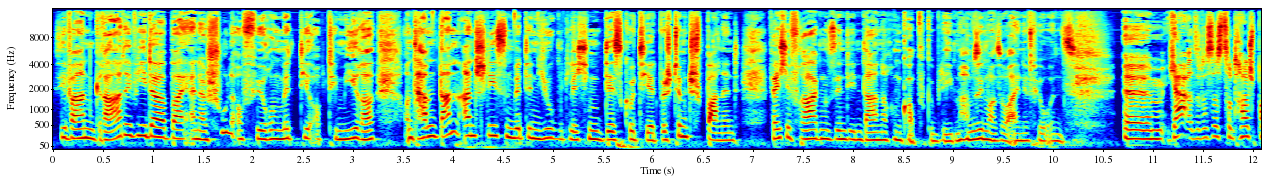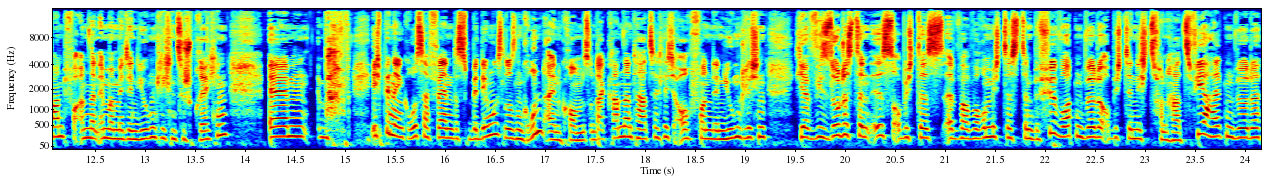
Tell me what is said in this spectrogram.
Sie waren gerade wieder bei einer Schulaufführung mit Die Optimierer und haben dann anschließend mit den Jugendlichen diskutiert. Bestimmt spannend. Welche Fragen sind Ihnen da noch im Kopf geblieben? Haben Sie mal so eine für uns? Ähm, ja, also das ist total spannend, vor allem dann immer mit den Jugendlichen zu sprechen. Ähm, ich bin ein großer Fan des bedingungslosen Grundeinkommens und da kam dann tatsächlich auch von den Jugendlichen, ja, wieso das denn ist, ob ich das, äh, warum ich das denn befürworten würde, ob ich denn nichts von Hartz IV halten würde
